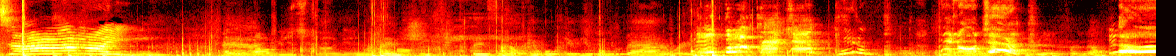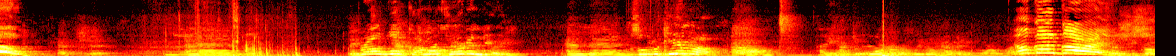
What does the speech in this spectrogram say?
time? And, Always dying. and she, they said, okay, we'll give you the new battery. We don't Put it in for nothing. No! Catch it. And they Bro, took look, that I'm whole recording battery, you. And then. There's a little they said, camera. Oh, we have to order and we don't have any more left. Look, So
